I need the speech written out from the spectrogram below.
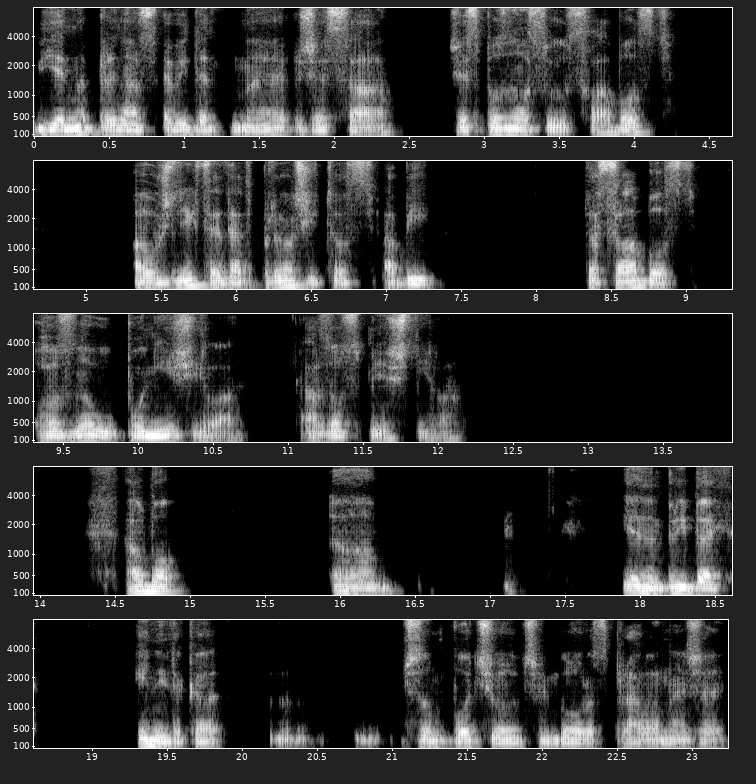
je pre nás evidentné, že sa že spoznal svoju slabosť a už nechce dať príležitosť, aby tá slabosť ho znovu ponížila a zosmiešnila. Alebo um, jeden príbeh, iný taká čo som počul, čo mi bolo rozprávané, že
